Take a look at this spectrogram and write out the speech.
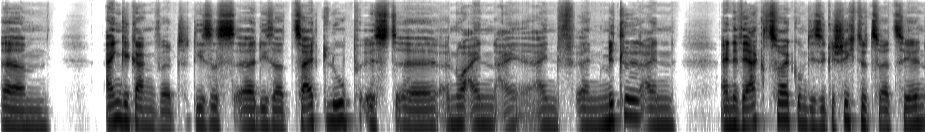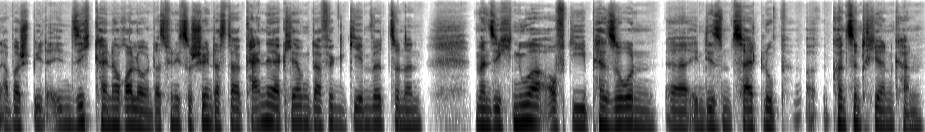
ähm, eingegangen wird. Dieses, äh, dieser Zeitloop ist äh, nur ein, ein, ein, Mittel, ein, ein Werkzeug, um diese Geschichte zu erzählen, aber spielt in sich keine Rolle. Und das finde ich so schön, dass da keine Erklärung dafür gegeben wird, sondern man sich nur auf die Person äh, in diesem Zeitloop äh, konzentrieren kann.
